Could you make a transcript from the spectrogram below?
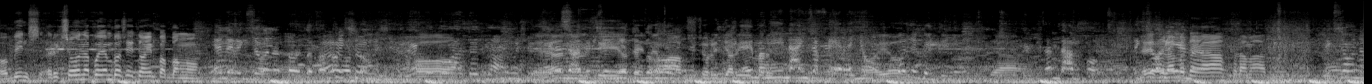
Oh, beans. Rexona po yan boss. Ito yung pabango. Yan yung Rexona to. Pa Rexona. Oh. Yan. Yan si atin ng mga accessory dyan Eh, manghinain sa pera nyo. Ayun. Yan. Sandaan po. Eh, salamat yan. na ha. Salamat. Rexona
